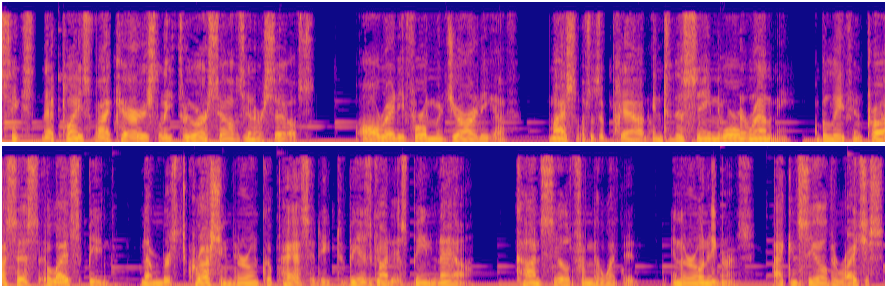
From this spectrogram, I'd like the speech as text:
It seeks that place vicariously through ourselves in ourselves. Already for a majority of myself was out into the same world around me, a belief in process of light speed, numbers crushing their own capacity to be as God is being now, concealed from the wicked, in their own ignorance, I conceal the righteous.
